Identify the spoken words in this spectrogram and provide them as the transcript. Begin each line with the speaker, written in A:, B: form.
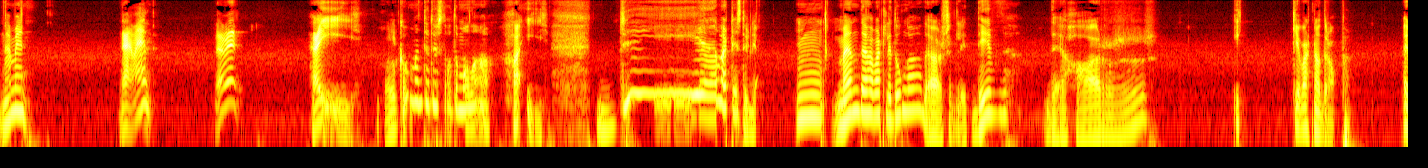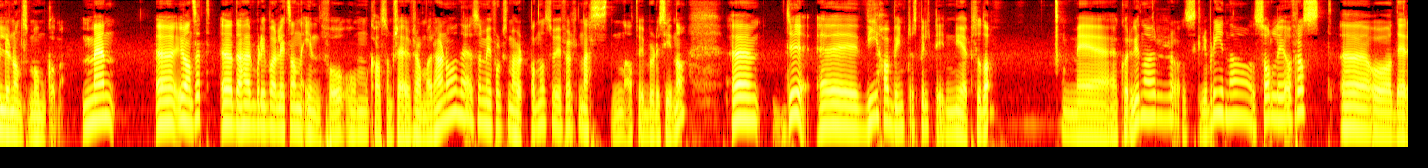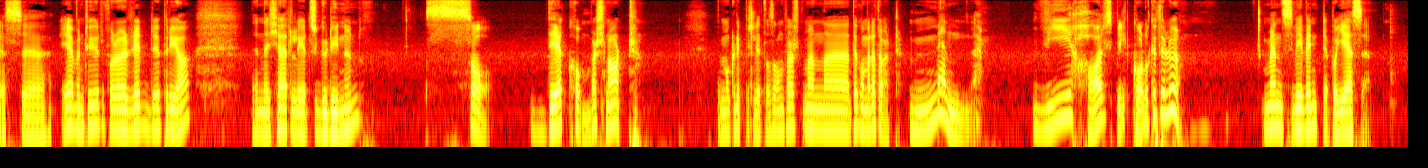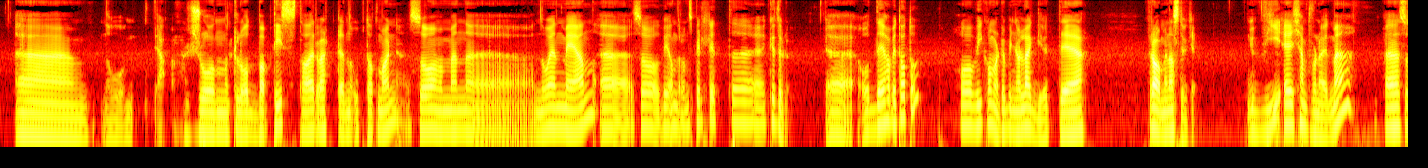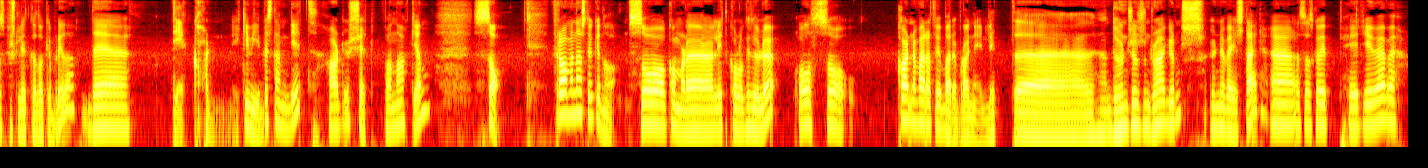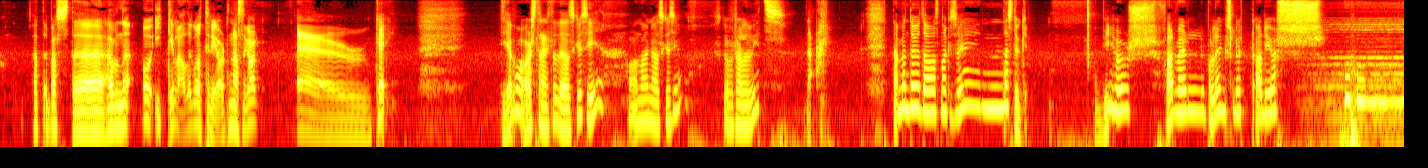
A: Neimen. Neimen. Neimen. Hei. Velkommen til Dustete måneder. Hei. Det har vært en stund, ja. Mm, men det har vært litt unger, det har skjedd litt div. Det har ikke vært noe drap. Eller noen som omkommer. Men Uh, uansett, uh, det her blir bare litt sånn info om hva som skjer framover her nå. Det er så mye folk som har hørt på nå, så vi følte nesten at vi burde si noe. Uh, du, vi har begynt å spille inn nye episoder. Med Kåre Gunnar og Skriblina og Solly og Frost. og deres eventyr for å redde Prya. Denne kjærlighetsgudinnen. Så det kommer snart. Det må klippes litt og sånn først, men det kommer etter hvert. Men vi har spilt Call of Cthulhu mens vi venter på JC. Uh, nå, ja, Jean-Claude Baptiste har vært en opptatt mann, så, men uh, nå er han med igjen. Uh, så vi andre har spilt litt uh, Cthulhu. Og det har vi tatt opp, og vi kommer til å begynne å legge ut det fra og med neste uke. Vi er kjempefornøyd med Så spørs litt hva dere blir, da. Det, det kan ikke vi bestemme, gitt. Har du sett på naken? Så fra og med neste uke nå, så kommer det litt Call of Cthulhu, og så kan det være at vi bare blander inn litt uh, Dungeons and Dragons underveis der. Uh, så skal vi prøve etter beste evne å ikke la det gå tre år til neste gang. Uh, OK. Det var vel strengt det jeg skulle si. Hva det annet jeg skulle si? Skal jeg fortelle en vits? Nei. Nei, men du, da snakkes vi neste uke. Vi hørs. Farvel på lenge slutt. Adjøs. Ho -ho.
